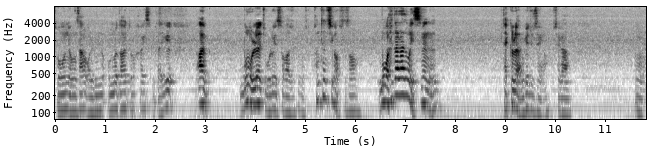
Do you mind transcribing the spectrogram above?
좋은 영상 업로- 업로드 하도록 하겠습니다. 이게 아 뭘 올려야 할지 모르겠어가지고 컨텐츠가 없어서 뭐 해달라는 거 있으면은 댓글로 남겨주세요. 제가 어,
